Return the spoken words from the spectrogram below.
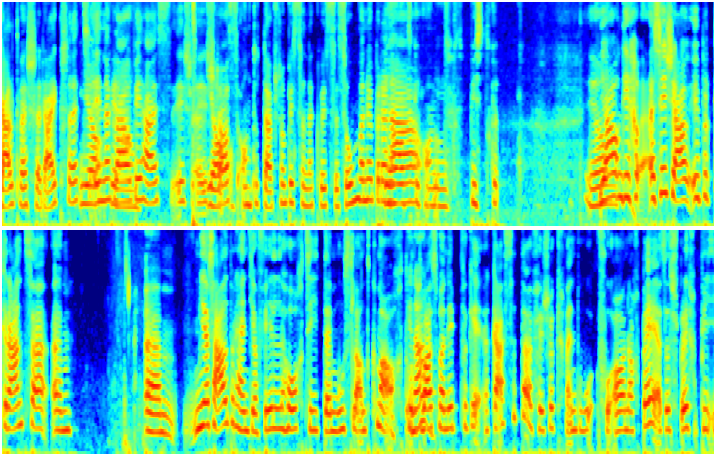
Geldwäschereigesetz ja, rein, genau. glaube ich, heisst, ist, ist ja. das. Und du darfst nur bis zu einer gewissen Summe übernehmen. Ja, und, und bist ja, ja und ich, es ist ja auch über Grenzen. Ähm, ähm, wir selber haben ja viele Hochzeiten im Ausland gemacht. Genau. Und was man nicht vergessen darf, ist wirklich, wenn du von A nach B, also sprich, bei,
